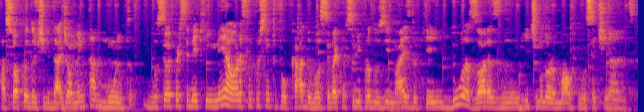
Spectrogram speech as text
a sua produtividade aumenta muito. Você vai perceber que em meia hora 100% focado, você vai conseguir produzir mais do que em duas horas no ritmo normal que você tinha antes.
